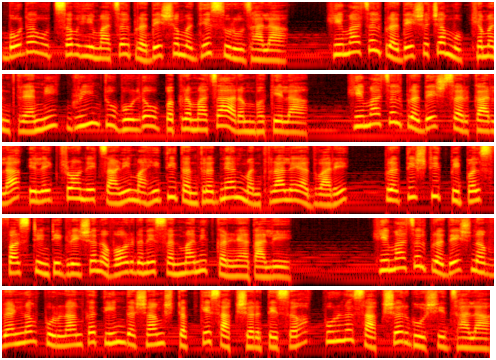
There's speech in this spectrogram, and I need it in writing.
बोडा उत्सव हिमाचल प्रदेशमध्ये सुरू झाला. हिमाचल प्रदेशच्या मुख्यमंत्र्यांनी ग्रीन टू गोल्ड उपक्रमाचा आरंभ केला. हिमाचल प्रदेश सरकारला इलेक्ट्रॉनिक्स आणि माहिती तंत्रज्ञान मंत्रालयाद्वारे प्रतिष्ठित पीपल्स फर्स्ट इंटिग्रेशन अवॉर्डने सन्मानित करण्यात आले. हिमाचल प्रदेश नव्याण्णव पूर्णांक तीन दशांश टक्के साक्षरतेसह पूर्ण साक्षर घोषित झाला.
